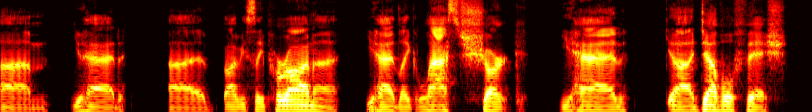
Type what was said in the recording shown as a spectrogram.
um you had uh obviously piranha you had like last shark you had uh devilfish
